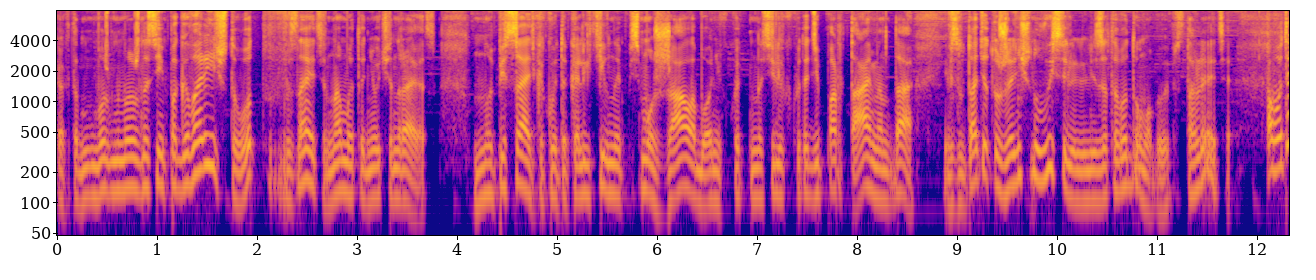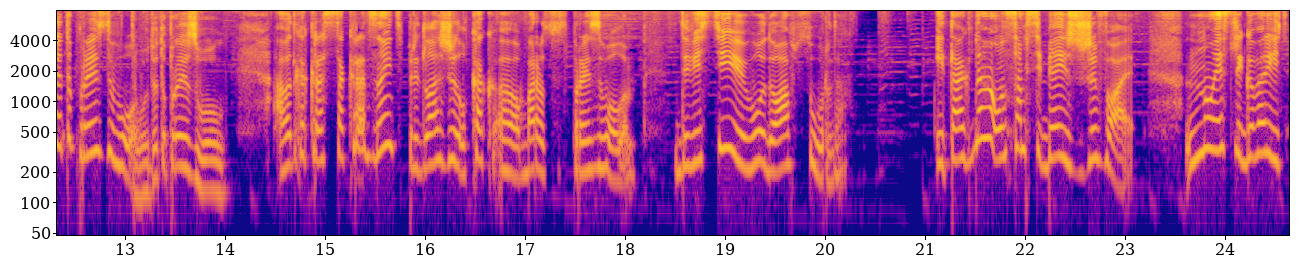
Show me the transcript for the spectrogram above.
как-то можно, можно с ней поговорить, что вот, вы знаете, нам это не очень нравится. Но писать какое-то коллективное письмо, жалобу, они какой-то носили какой-то департамент, да. И в результате эту женщину выселили из этого дома, вы представляете? А вот это произвол. А вот это произвол. А вот как раз Сократ, знаете, предложил, как э, бороться с произволом. Довести его до абсурда. И тогда он сам себя изживает. Но если говорить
